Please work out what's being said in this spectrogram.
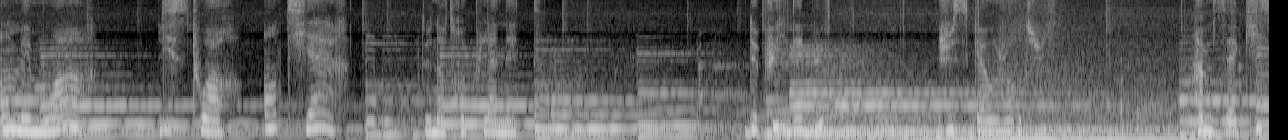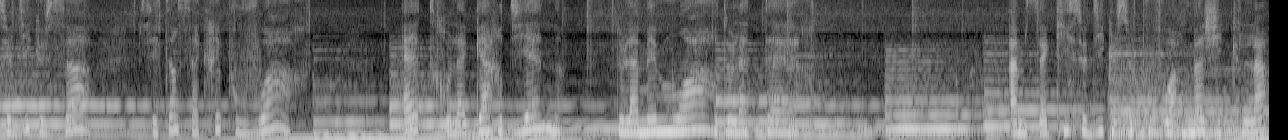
en mémoire l'histoire entière de notre planète. Depuis le début jusqu'à aujourd'hui. Amsaki se dit que ça, c'est un sacré pouvoir. Être la gardienne de la mémoire de la terre. Amsaki se dit que ce pouvoir magique-là,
